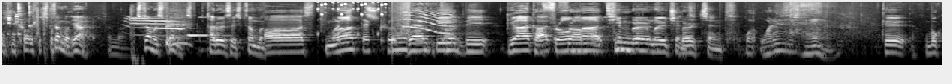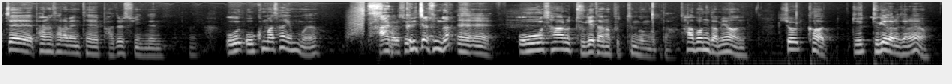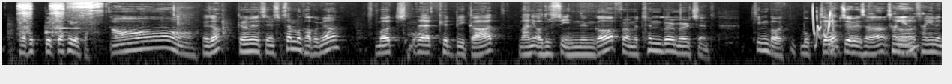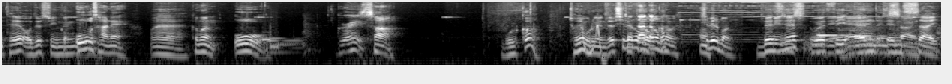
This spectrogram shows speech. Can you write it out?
이걸로 13번. 야. 13번. 13번. 13번. 가로에서 13번. 어, Much that could be got, got from, a timber merchant. merchant. What, what is this name? 그 목재 파는 사람한테 받을 수 있는 5, 5,4이 뭐예요? 아, 글자 수인가? 예, 예. 5, 4로 두 개 단어 붙은 건가 보다. 4번 가면 shortcut 두 개 단어잖아요. 다섯 글자, 세 글자. 어. 그죠? 그러면 지금 13번 가보면 much that could be got 많이 얻을 수 있는 거 from a timber merchant. timber 목재 국제 회사 상인 어, 상인한테 얻을 수 있는 5 4네. 예. 그러면 5 Great. 4. 뭘까? 전혀 모르겠는데요. 11번 딴- 딴거 가볼까? 보자. 11번. Business with the end in sight.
